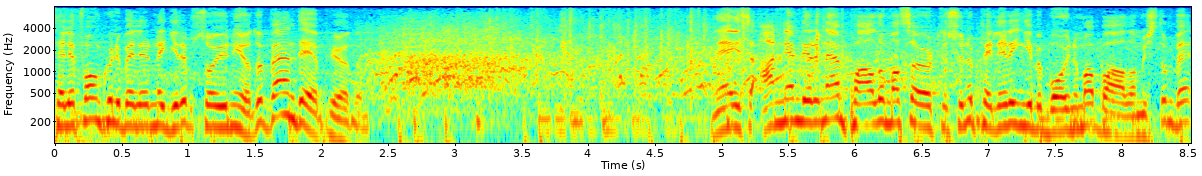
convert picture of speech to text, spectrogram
Telefon kulübelerine girip soyunuyordu. Ben de yapıyordum. Neyse annemlerin en pahalı masa örtüsünü pelerin gibi boynuma bağlamıştım ve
